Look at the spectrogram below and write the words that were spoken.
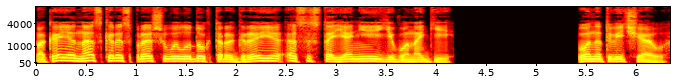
пока я наскоро спрашивал у доктора Грея о состоянии его ноги. Он отвечал,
